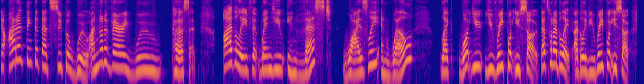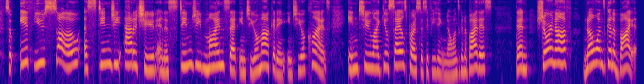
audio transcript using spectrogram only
Now, I don't think that that's super woo. I'm not a very woo person. I believe that when you invest wisely and well, like what you you reap what you sow. That's what I believe. I believe you reap what you sow. So if you sow a stingy attitude and a stingy mindset into your marketing, into your clients, into like your sales process if you think no one's going to buy this, then sure enough, no one's going to buy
